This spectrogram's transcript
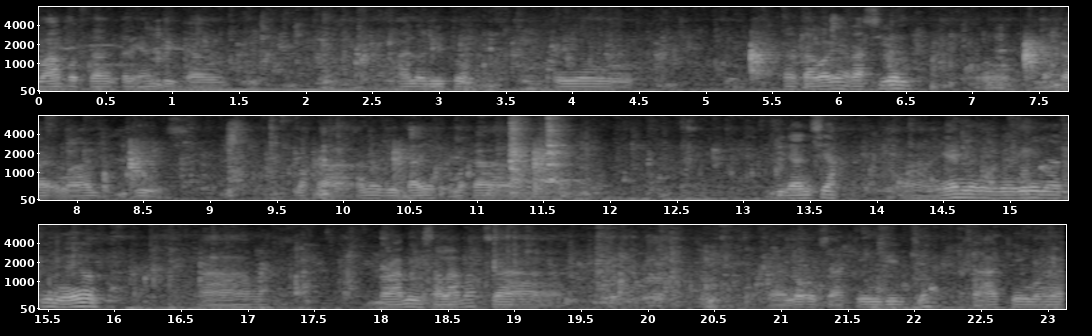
umabot ng 300 ang ano dito? Yung tatawag niya rasyon. O baka is baka ano din tayo? Maka finansya. Ah, yan lang ang gagawin natin ngayon. Ah, maraming salamat sa nanood sa aking video sa aking mga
